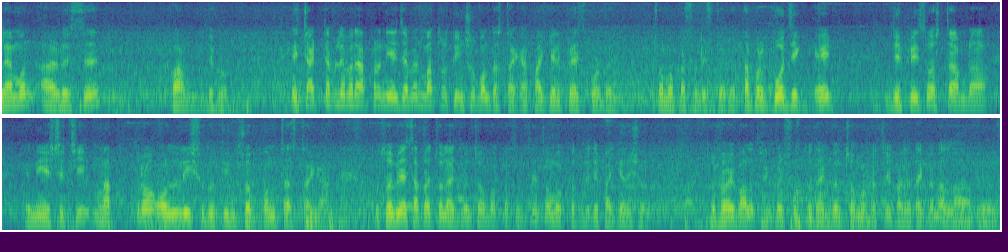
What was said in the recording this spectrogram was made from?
লেমন আর হচ্ছে পাম, দেখুন। এই চারটা ফ্লেভারে আপনারা নিয়ে যাবেন মাত্র তিনশো পঞ্চাশ টাকা, পাইকারি প্রাইস পড়বে চমক কসমেটিক্স থেকে। তারপর কোজিক এইট যে ফেস ওয়াশটা আমরা নিয়ে এসেছি, মাত্র অনলি শুধু তিনশো পঞ্চাশ টাকা। তো ছবি আছে, আপনারা চলে আসবেন চমক কসমেটিক্সে চমক কসমেটিক পাইকারি শো তো সবাই ভালো থাকবেন, সুস্থ থাকবেন, চমক কসমেটিক পাশে থাকবেন, আল্লাহ হাফেজ।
